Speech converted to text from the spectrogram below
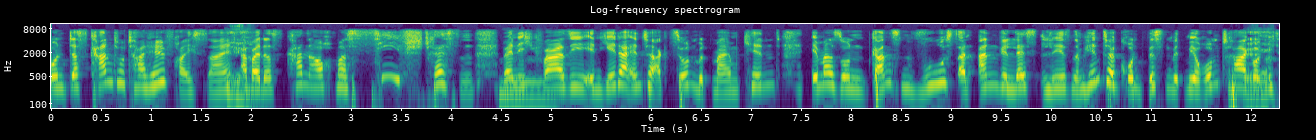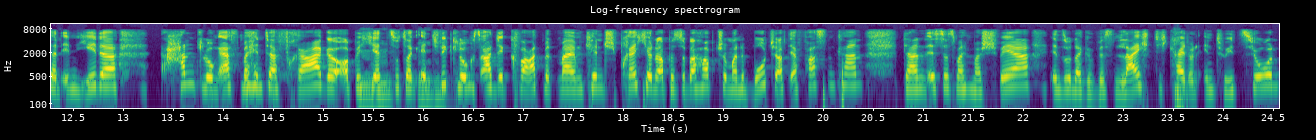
und das kann total hilfreich sein, ja. aber das kann auch massiv stressen, wenn mhm. ich quasi in jeder Interaktion mit meinem Kind immer so einen ganzen Wust an angelesenem Hintergrundwissen mit mir rumtrage ja. und mich dann in jeder Handlung erstmal hinterfrage, ob ich mhm. jetzt sozusagen mhm. entwicklungsadäquat mit meinem Kind spreche und ob es überhaupt schon meine Botschaft erfassen kann, dann ist es manchmal schwer, in so einer gewissen Leichtigkeit und Intuition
